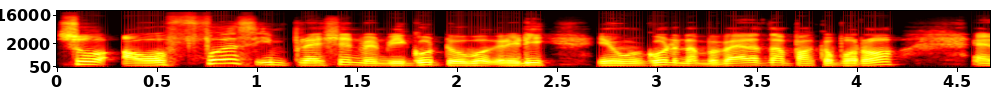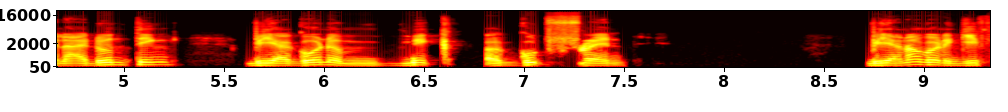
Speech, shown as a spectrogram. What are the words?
so our first impression when we go to work already இவங்க கூட நம்ம வேலை தான் பார்க்க போறோம் and I don't think we are going to make a good friend we are not going to give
